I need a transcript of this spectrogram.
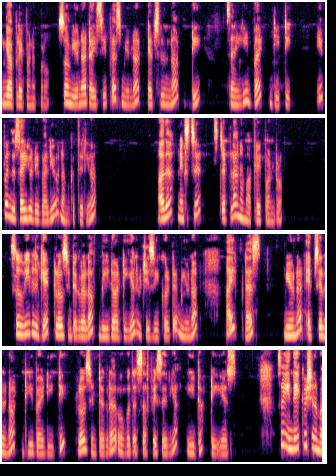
இங்கே அப்ளை பண்ண போகிறோம் so mu not IC plus mu not epsilon not d psi by dt இப்போ இந்த சையோடைய வேல்யூ நமக்கு தெரியும். அதை நெக்ஸ்ட்டு ஸ்டெப்பில் நம்ம அப்ளை பண்ணுறோம் So we will get close integral of B dot dl which is equal to mu naught I plus mu naught epsilon naught d by dt close integral over the surface area E dot ds. So இந்த ஈக்குவேஷன் நம்ம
